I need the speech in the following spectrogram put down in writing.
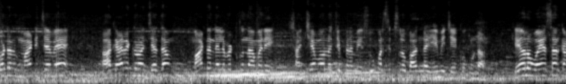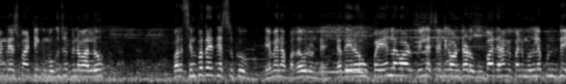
ఓటర్లకు మాట ఇచ్చామే ఆ కార్యక్రమం చేద్దాం మాట నిలబెట్టుకుందామని సంక్షేమంలో చెప్పిన మీ సూపర్ సిక్స్లో భాగంగా ఏమీ చేయకోకుండా కేవలం వైఎస్ఆర్ కాంగ్రెస్ పార్టీకి మొగ్గు చూపిన వాళ్ళు వాళ్ళ సింపతైజర్స్కు ఏమైనా పదవులు ఉంటాయి గత ఇరవై ముప్పై ఏళ్ళగా వాడు ఫీల్డ్ అసిస్టెంట్గా ఉంటాడు ఉపాధి హామీ పని మొదలెప్పుడు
